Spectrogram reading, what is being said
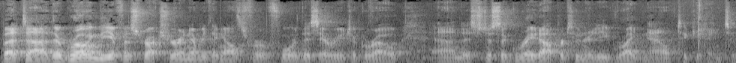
but uh, they're growing the infrastructure and everything else for for this area to grow, and it's just a great opportunity right now to get into.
